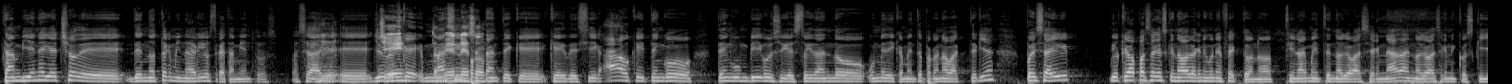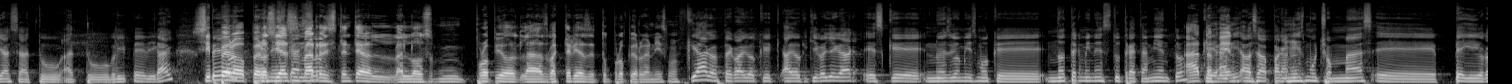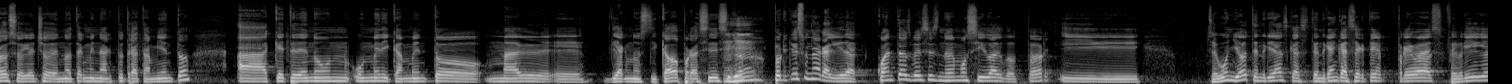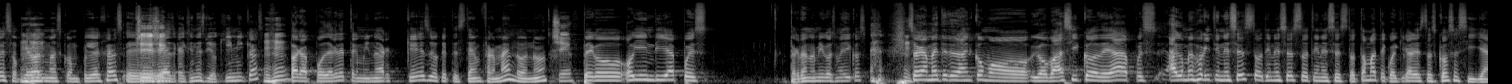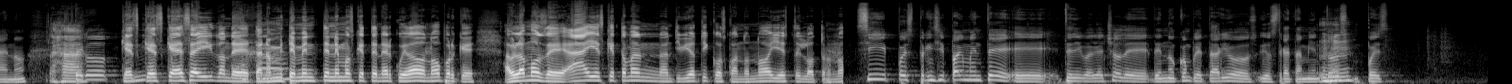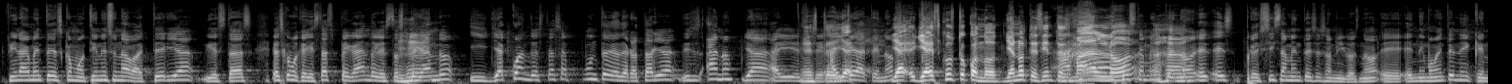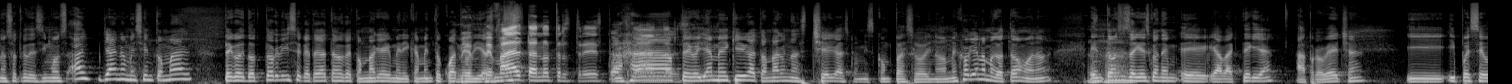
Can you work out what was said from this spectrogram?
también el hecho de, de no terminar los tratamientos. O sea, eh, yo Sí, creo que más importante que, que decir, ah, ok, tengo, tengo un virus y estoy dando un medicamento para una bacteria, pues ahí lo que va a pasar es que no va a haber ningún efecto, ¿no? Finalmente no le va a hacer nada, no le va a hacer ni cosquillas a tu, a tu gripe viral. Sí, pero, pero, en sí haces más resistente a, los propios, las bacterias de tu propio organismo. Claro, pero a lo, que, a lo que quiero llegar es que no es lo mismo que no termines tu tratamiento. Ah, que también. mí- o sea, para mí Ujú. es mucho más eh, peligroso el hecho de no terminar tu tratamiento a que te den un, un medicamento mal eh, diagnosticado, por así decirlo. Porque es una realidad. ¿Cuántas veces no hemos ido al doctor y... Según yo, tendrías que, tendrían que hacerte pruebas febriles o pruebas más complejas, eh, Sí, sí. las reacciones bioquímicas, para poder determinar qué es lo que te está enfermando, ¿no? Sí. Pero hoy en día, pues, perdón amigos médicos, solamente te dan como lo básico de, ah, pues a lo mejor y tienes esto, tienes esto, tienes esto, tómate cualquiera de estas cosas y ya, ¿no? Ajá. Pero que es, que es que es ahí donde también también tenemos que tener cuidado, ¿no? Porque hablamos de, ay, es que toman antibióticos cuando no y esto y lo otro, ¿no? Sí, pues principalmente, eh, te digo, el hecho de, de no completar los, los tratamientos, pues finalmente es como tienes una bacteria y estás, es como que le estás pegando, le estás pegando y ya cuando estás a punto de derrotarla, dices, ah, no, ya ahí, este, Este, ahí ya, quédate, ¿no? ya, ya es justo cuando ya no te sientes Ajá, mal, ¿no? Justamente, Ajá. ¿no? Es, es- precisamente es eso, amigos, ¿no? Eh, en el momento en el que nosotros decimos, ay, ya no me siento mal, pero el doctor dice que todavía tengo que tomar el medicamento cuatro Me, días me más. faltan otros tres, cuatro. Ajá, pero sí. ya me quiero ir a tomar unas chelas con mis compas hoy, ¿no? Mejor ya no me lo tomo, ¿no? Entonces ahí es cuando eh, la bacteria aprovecha y, y pues.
